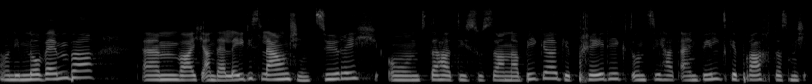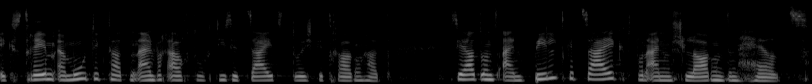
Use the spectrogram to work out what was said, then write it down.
Und im November ähm, war ich an der Ladies Lounge in Zürich und da hat die Susanna Bigger gepredigt und sie hat ein Bild gebracht, das mich extrem ermutigt hat und einfach auch durch diese Zeit durchgetragen hat. Sie hat uns ein Bild gezeigt von einem schlagenden Herz.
